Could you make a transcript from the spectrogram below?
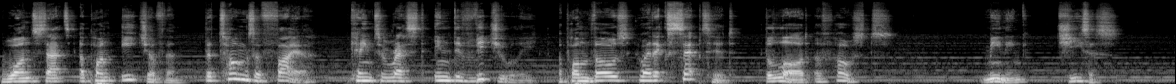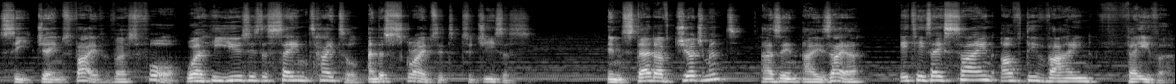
One sat upon each of them. The tongues of fire came to rest individually upon those who had accepted the Lord of hosts, meaning Jesus. See James 5, verse 4, where he uses the same title and ascribes it to Jesus. Instead of judgment, as in Isaiah, it is a sign of divine favour.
